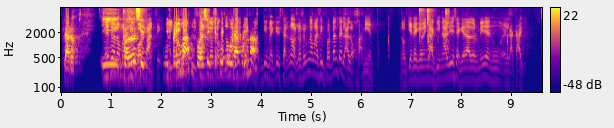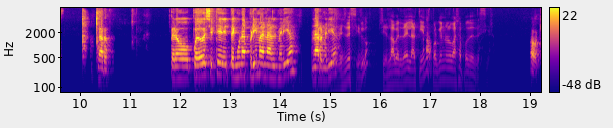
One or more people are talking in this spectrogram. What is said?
Claro. Y Eso puedo decir, mi prima, puedo decir que tengo una prima. Dime, Cristal, no, lo segundo más importante es el alojamiento. No quiere que venga aquí nadie y se quede a dormir en, en la calle. Claro. Pero puedo decir que tengo una prima en Almería, en Armería. ¿Puedes decirlo? Si es la verdad y la tienes, ¿por qué no lo vas a poder decir? Ok,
